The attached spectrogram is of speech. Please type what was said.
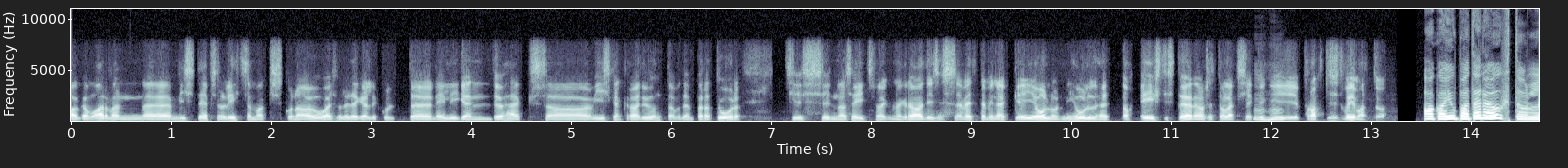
aga ma arvan, mis teeb selle lihtsamaks, kuna õues oli tegelikult nelikümmend üheksa, viiskümmend kraadi tuntav temperatuur, siis sinna seitsmekümne kraadisesse vette minek ei olnud nii hull, et noh, Eestis tõenäoliselt oleks see ikkagi mm -hmm. praktiliselt võimatu aga juba täna õhtul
